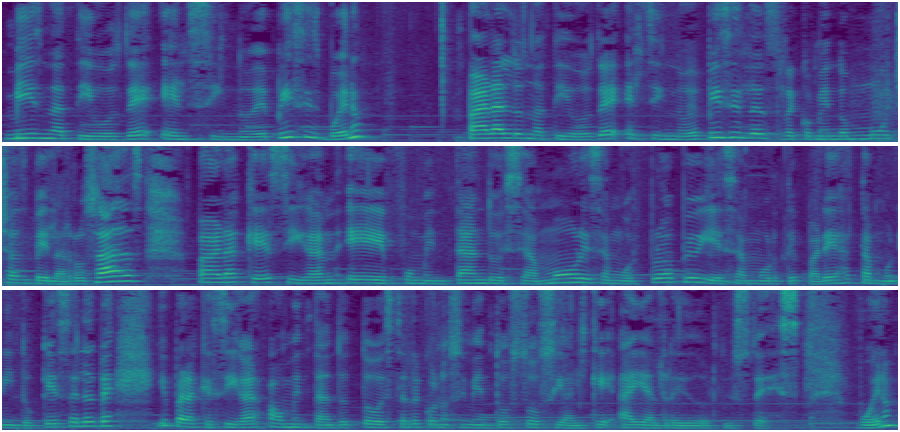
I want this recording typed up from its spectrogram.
mis nativos del el signo de Pisces. Bueno, para los nativos del signo de Pisces les recomiendo muchas velas rosadas para que sigan eh, fomentando ese amor, ese amor propio y ese amor de pareja tan bonito que se les ve y para que sigan aumentando todo este reconocimiento social que hay alrededor de ustedes. Bueno,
